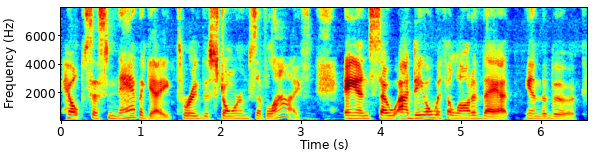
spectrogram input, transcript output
helps us navigate through the storms of life. And so I deal with a lot of that in the book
